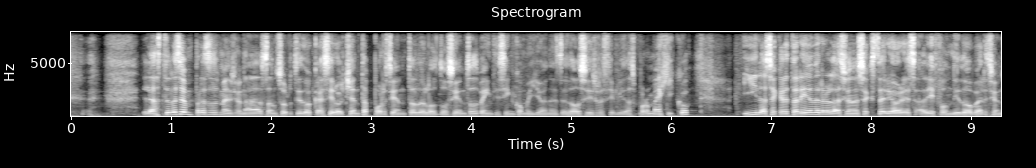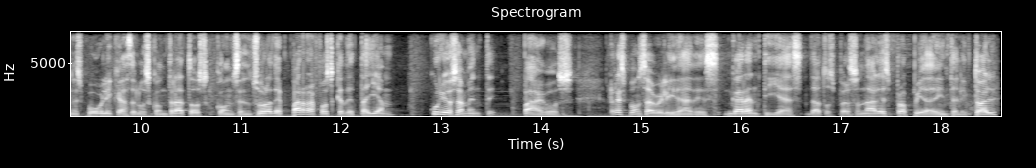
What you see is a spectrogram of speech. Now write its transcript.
Las tres empresas mencionadas han surtido casi el 80% de los 225 millones de dosis recibidas por México y la Secretaría de Relaciones Exteriores ha difundido versiones públicas de los contratos con censura de párrafos que detallan, curiosamente, pagos, responsabilidades, garantías, datos personales, propiedad intelectual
